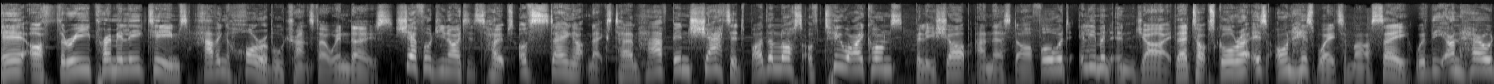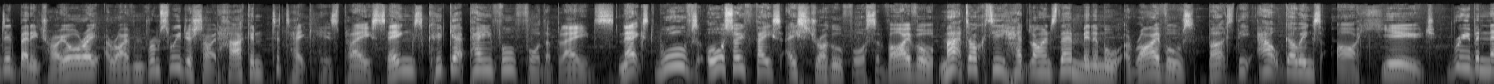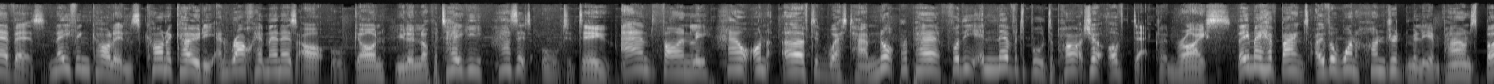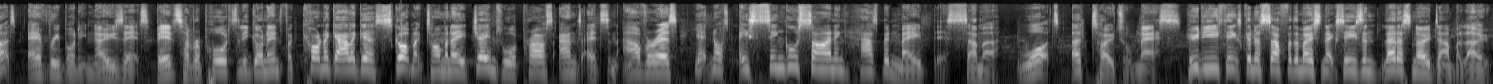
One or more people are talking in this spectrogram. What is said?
Here are three Premier League teams having horrible transfer windows. Sheffield United's hopes of staying up next term have been shattered by the loss of two icons, Billy Sharp and their star forward, Iliman Ndiaye. Their top scorer is on his way to Marseille, with the unheralded Benie Traore arriving from Swedish side Häcken to take his place. Things could get painful for the Blades. Next, Wolves also face a struggle for survival. Matt Doherty headlines their minimal arrivals, but the outgoings are huge. Ruben Neves, Nathan Collins, Conor Coady, and Raul Jimenez are all gone. Julen Lopetegui has it all to do. And finally, how on earth did West Ham not prepare for the inevitable departure of Declan Rice? They may have banked over £100 million, but everybody knows it. Bids have reportedly gone in for Conor Gallagher, Scott McTominay, James Ward Prowse, and Edson Alvarez, yet not a single signing has been made this summer. What a total mess. Who do you think is going to suffer the most next season? Let us know down below.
